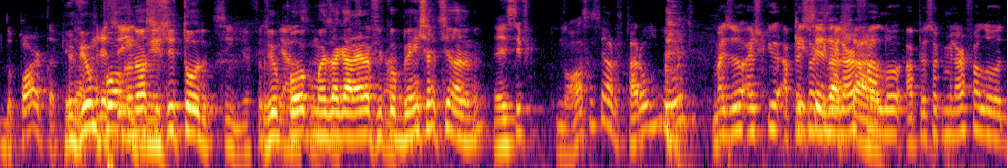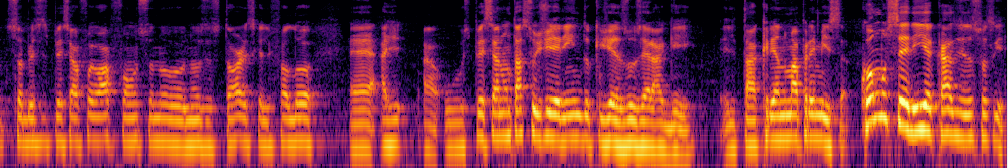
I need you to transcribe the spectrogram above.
do Porta? Eu vi um pouco, eu não assisti todo. Sim, já vi um piada pouco, sobre mas a galera ficou bem chateada, né? Esse, nossa senhora, ficaram muito. Mas eu acho que a que pessoa que, vocês melhor acharam? falou, a pessoa que melhor falou sobre esse especial foi o Afonso no- nos stories, que ele falou, é, a ah, o especial não tá sugerindo que Jesus era gay. Ele tá criando uma premissa. Como seria caso Jesus fosse gay?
